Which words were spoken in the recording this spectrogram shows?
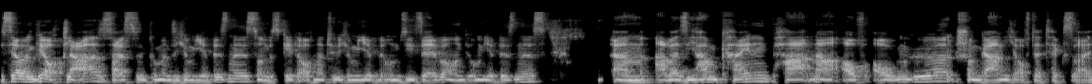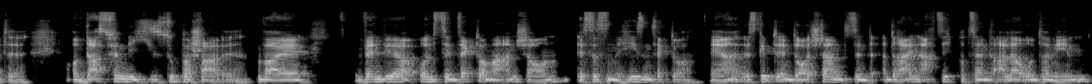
Ist ja irgendwie auch klar. Das heißt, sie kümmern sich um ihr Business und es geht auch natürlich um ihr, um sie selber und um ihr Business. Ähm, aber sie haben keinen Partner auf Augenhöhe, schon gar nicht auf der Tech-Seite. Und das finde ich super schade, weil wenn wir uns den Sektor mal anschauen, ist es ein Riesensektor. Ja, es gibt in Deutschland sind 83 Prozent aller Unternehmen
